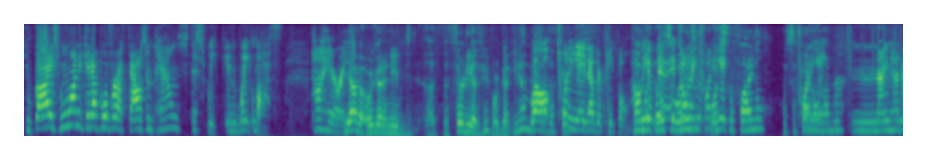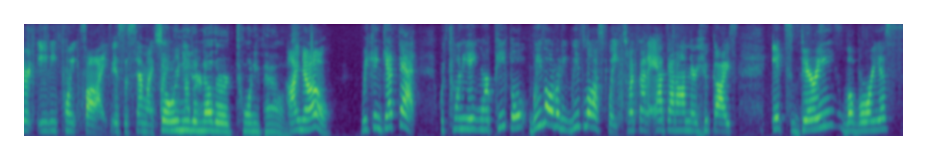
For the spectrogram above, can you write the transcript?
You guys, we want to get up over a thousand pounds this week in weight loss. Huh, Harry? Yeah, but we're going to need uh, the 30 other people are going to, you know Well, 28 other people. How We- much, we- it's only it? 28. What's the final? What's the final number? 980.5 is the semifinal. So we need number. another 20 pounds. I know. We can get that with 28 more people. We've already we've lost weight, so I've got to add that on there, you guys. It's very laborious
